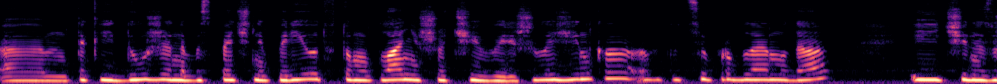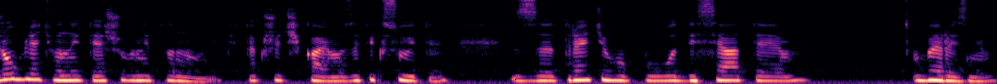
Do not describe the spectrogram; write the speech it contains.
ем, такий дуже небезпечний період в тому плані, що чи вирішила жінка е, цю проблему, да? і чи не зроблять вони те, що вони планують. Так що чекаємо, зафіксуйте з 3 по 10 березня.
